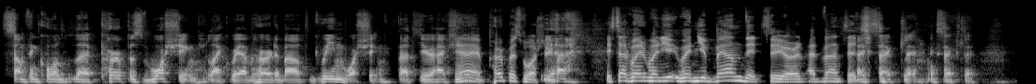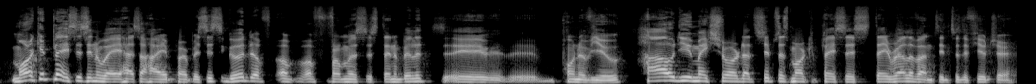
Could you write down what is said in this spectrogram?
something called uh, purpose washing, like we have heard about greenwashing. That you actually yeah, purpose washing. Yeah, is that when when you when you bend it to your advantage? Exactly, exactly marketplaces in a way has a higher purpose. It's good of, of, of, from a sustainability uh, point of view. How do you make sure that Schibsted's marketplaces stay relevant into the future?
